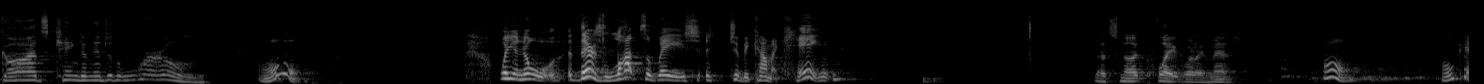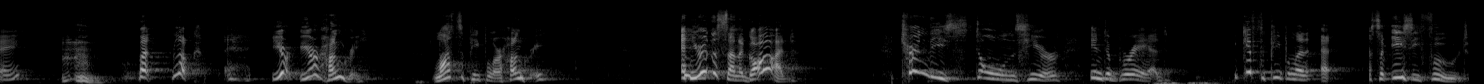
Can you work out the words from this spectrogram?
God's kingdom into the world. Oh. Well, you know, there's lots of ways to become a king. That's not quite what I meant. Oh, okay. but look, you're, you're hungry. Lots of people are hungry. And you're the Son of God. Turn these stones here into bread. Give the people an, a, some easy food,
